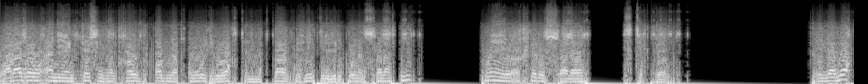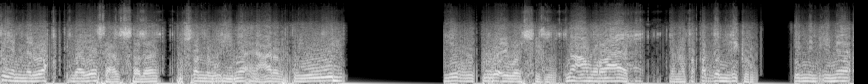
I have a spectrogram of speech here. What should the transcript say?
ورجوا أن ينكشف الخوف قبل خروج الوقت المختار بحيث يدركون الصلاة فيه هنا يؤخر الصلاة استقبال. فإذا بقي من الوقت لا يسع الصلاة يصلوا إيماء على القيول للركوع والسجود. مع مراعاة كما تقدم ذكره إن الإيماء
